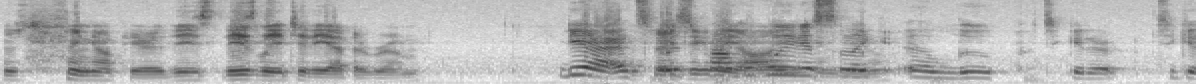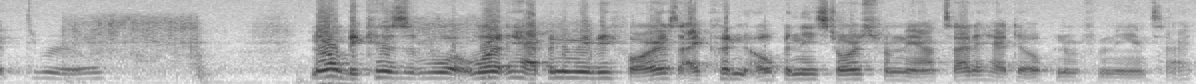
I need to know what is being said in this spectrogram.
there's nothing up here. These these lead to the other room. yeah, it's, it's basically all probably just like a loop to get it to get through. No, because w- what happened to me before is I couldn't open these doors from the outside. I had to open them from the inside,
